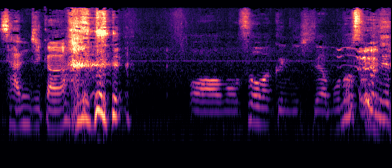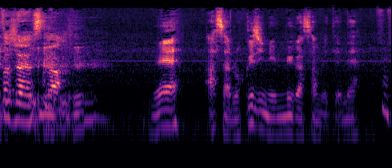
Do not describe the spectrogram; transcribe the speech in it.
3時間。あもう相馬くんにしてはものすごいネタじゃないですか。ね。朝6時に目が覚めてね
